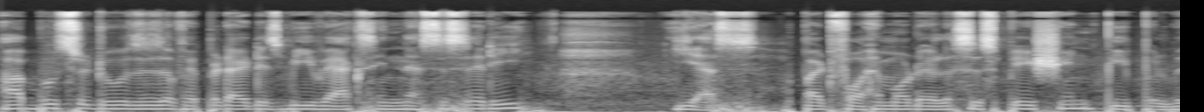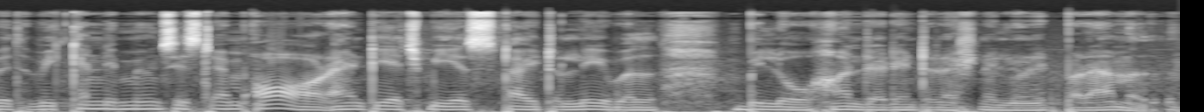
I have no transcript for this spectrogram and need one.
Are booster doses of hepatitis B vaccine necessary? Yes, but for hemodialysis patient, people with weakened immune system or anti-HBs titer level below 100 international unit per ml.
